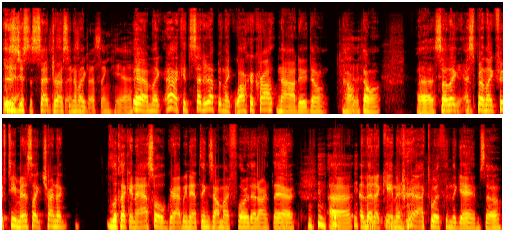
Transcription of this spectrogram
this is just a set dressing. I'm Set like, dressing. Yeah. yeah, I'm like, ah, I could set it up and like walk across. Nah, dude, don't, don't, don't. Uh, so like, Yeah. I spent like 15 minutes like trying to look like an asshole grabbing at things on my floor that aren't there, uh, and that I can't interact with in the game. So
